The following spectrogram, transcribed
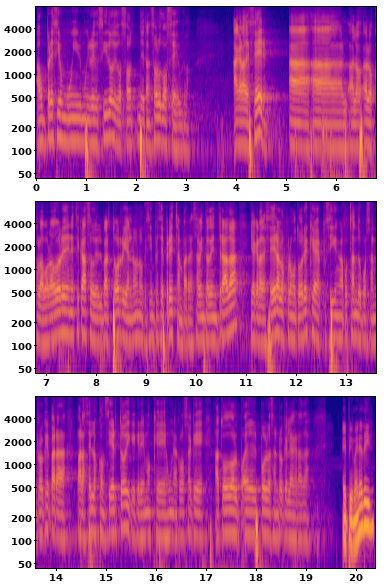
a un precio muy, muy reducido de, de tan solo 12 euros. Agradecer a, los, colaboradores, en este caso del Bar Torre y al Nono, que siempre se prestan para esa venta de entrada, y agradecer a los promotores que siguen apostando por San Roque para, para hacer los conciertos y que creemos que es una cosa que a todo el pueblo de San Roque le agrada. El primer edil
